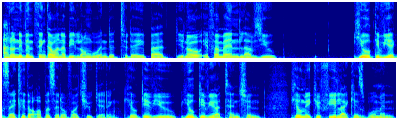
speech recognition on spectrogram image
I don't even think I want to be long winded today, but you know, if a man loves you, he'll give you exactly the opposite of what you're getting. He'll give you he'll give you attention. He'll make you feel like his woman.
